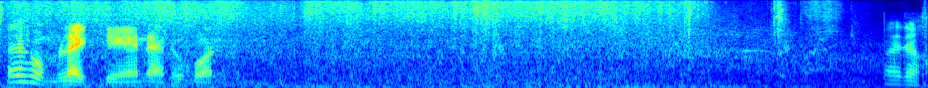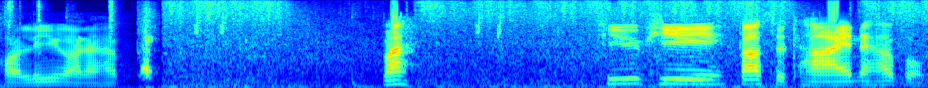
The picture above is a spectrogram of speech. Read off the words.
เฮ้ผมแหลกจริงนะเนี่ยทุกคน ไม่แต่ขอรีก่อนนะครับ มา PVP ตาสุดท้ายนะครับผม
